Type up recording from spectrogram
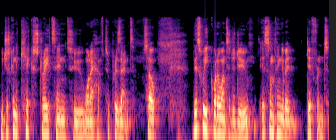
we're just going to kick straight into what I have to present. So this week, what I wanted to do is something a bit different.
